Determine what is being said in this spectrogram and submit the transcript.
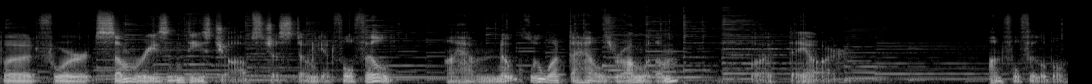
But for some reason, these jobs just don't get fulfilled. I have no clue what the hell's wrong with them, but they are unfulfillable.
